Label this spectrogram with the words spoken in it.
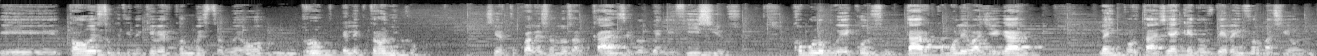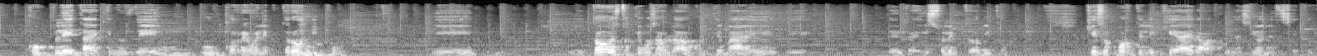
eh, todo esto que tiene que ver con nuestro nuevo RUP electrónico, ¿cierto? Cuáles son los alcances, los beneficios, cómo lo puede consultar, cómo le va a llegar, la importancia de que nos dé la información completa, de que nos dé un, correo electrónico, eh, todo esto que hemos hablado con el tema del registro electrónico, qué soporte le queda de la vacunación, etcétera.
